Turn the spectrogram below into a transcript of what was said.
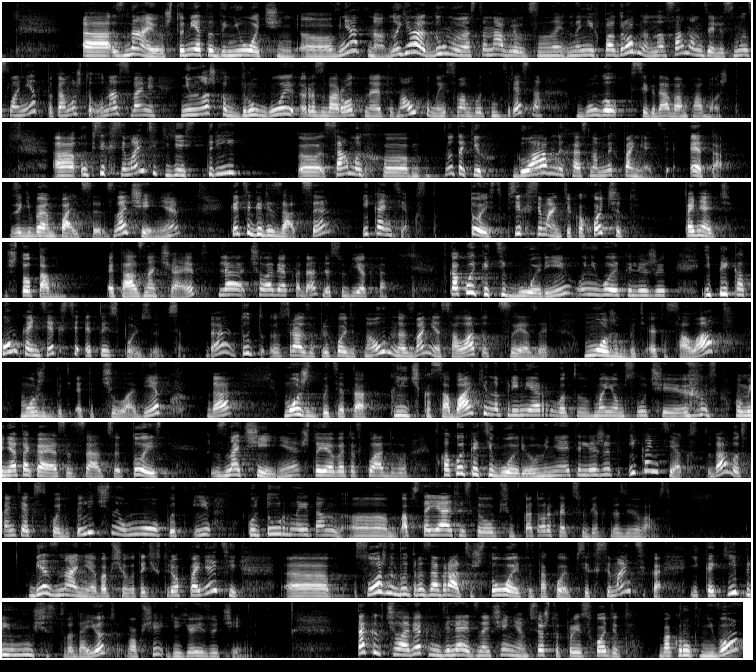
А, знаю, что методы не очень э, внятно, но я думаю останавливаться на, на них подробно. На самом деле смысла нет, потому что у нас с вами немножко другой разворот на эту науку, но если вам будет интересно, Google всегда вам поможет. Э, у психосемантики есть три э, самых, э, ну, таких главных и основных понятия. Это, загибаем пальцы, значение, категоризация и контекст. То есть психосемантика хочет понять что там это означает для человека, да, для субъекта, в какой категории у него это лежит и при каком контексте это используется. Да? Тут сразу приходит на ум название салата «Цезарь». Может быть, это салат, может быть, это человек, да? может быть, это кличка собаки, например, вот в моем случае у меня такая ассоциация. То есть значение, что я в это вкладываю, в какой категории у меня это лежит, и контекст, да, вот в контекст входит и личный опыт, и культурные там э, обстоятельства, в общем, в которых этот субъект развивался. Без знания вообще вот этих трех понятий э, сложно будет разобраться, что это такое психосемантика и какие преимущества дает вообще ее изучение. Так как человек наделяет значением все, что происходит вокруг него,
